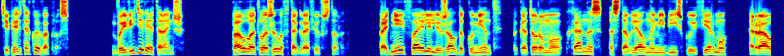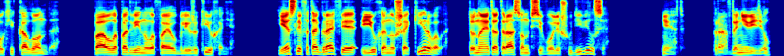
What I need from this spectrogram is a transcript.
Теперь такой вопрос. Вы видели это раньше? Паула отложила фотографию в сторону. Под ней в файле лежал документ, по которому Ханнес оставлял намибийскую ферму Раухи Колонда. Паула подвинула файл ближе к Юхане. Если фотография Юхану шокировала, то на этот раз он всего лишь удивился. «Нет, правда не видел.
